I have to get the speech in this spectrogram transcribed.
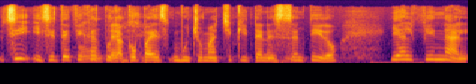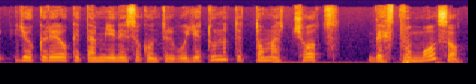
Sí, y si te fijas, pues la copa es mucho más chiquita en ese sentido. Y al final, yo creo que también eso contribuye. Tú no te tomas shots de espumoso.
